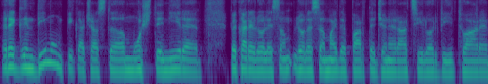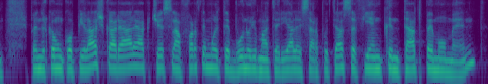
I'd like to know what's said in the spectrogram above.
regândim un pic această moștenire pe care le-o lăsăm, le lăsăm mai departe generațiilor viitoare. Pentru că un copilaj care are acces la foarte multe bunuri materiale s-ar putea să fie încântat pe moment,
